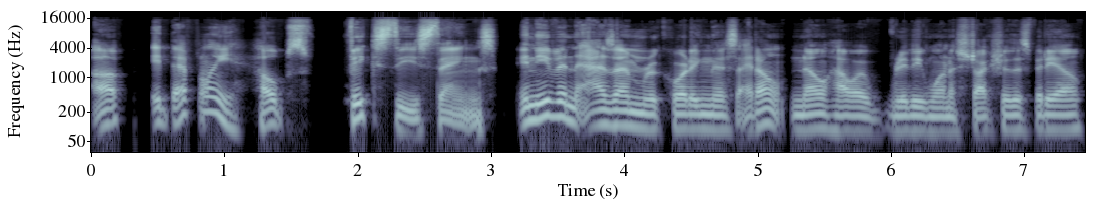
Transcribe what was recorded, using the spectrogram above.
up, it definitely helps fix these things. And even as I'm recording this, I don't know how I really want to structure this video.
